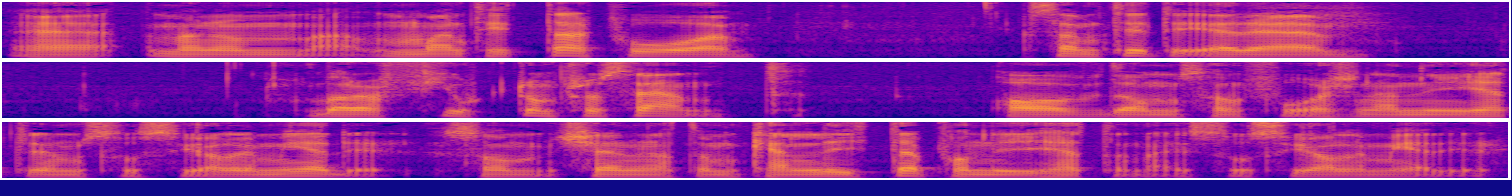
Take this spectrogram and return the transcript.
Eh, men om, om man tittar på, samtidigt är det bara 14 procent av de som får sina nyheter genom sociala medier som känner att de kan lita på nyheterna i sociala medier.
